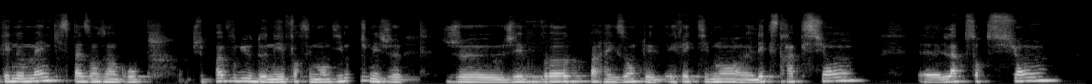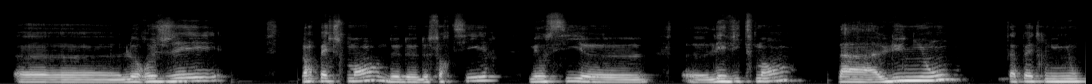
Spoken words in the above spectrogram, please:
phénomènes qui se passent dans un groupe. Je n'ai pas voulu donner forcément d'image, mais j'évoque je, j'évoque par exemple effectivement euh, l'extraction, l'absorption, le rejet, l'empêchement de, de, sortir, mais aussi l'évitement, L'union, ça peut être une union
